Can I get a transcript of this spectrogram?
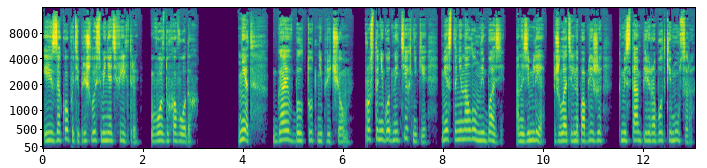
и из-за копоти пришлось менять фильтры в воздуховодах. Нет, Гаев был тут ни при чем. Просто негодной техники место не на лунной базе, а на Земле, желательно поближе к местам переработки мусора.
